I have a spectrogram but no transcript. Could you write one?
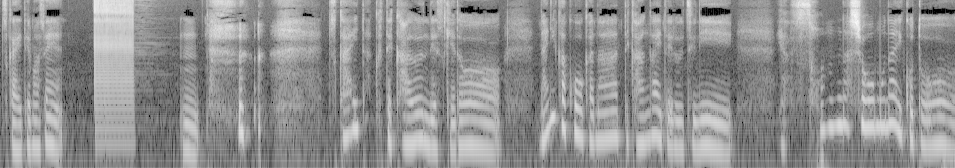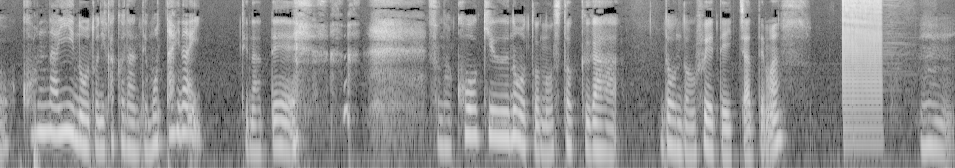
使えてません。うん。使いたくて買うんですけど何書こうかなって考えてるうちにいやそんなしょうもないことをこんないいノートに書くなんてもったいないってなって その高級ノートのストックがどんどん増えていっちゃってます。うん。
